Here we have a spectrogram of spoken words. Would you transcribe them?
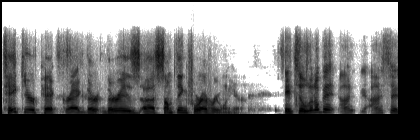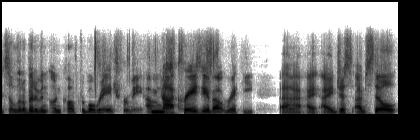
take your pick, Greg. There, there is uh, something for everyone here. It's a little bit, honestly, it's a little bit of an uncomfortable range for me. I'm yeah. not crazy about Rickie. Uh, I, I just, I'm still,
